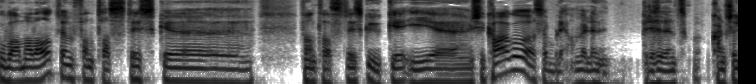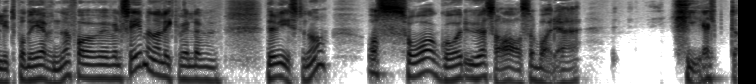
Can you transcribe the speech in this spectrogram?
Obama valgt, en fantastisk, eh, fantastisk uke i eh, Chicago, og så ble han vel en president kanskje litt på det jevne, får vi vel si, men allikevel, det, det viste noe. Og så går USA altså bare helt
